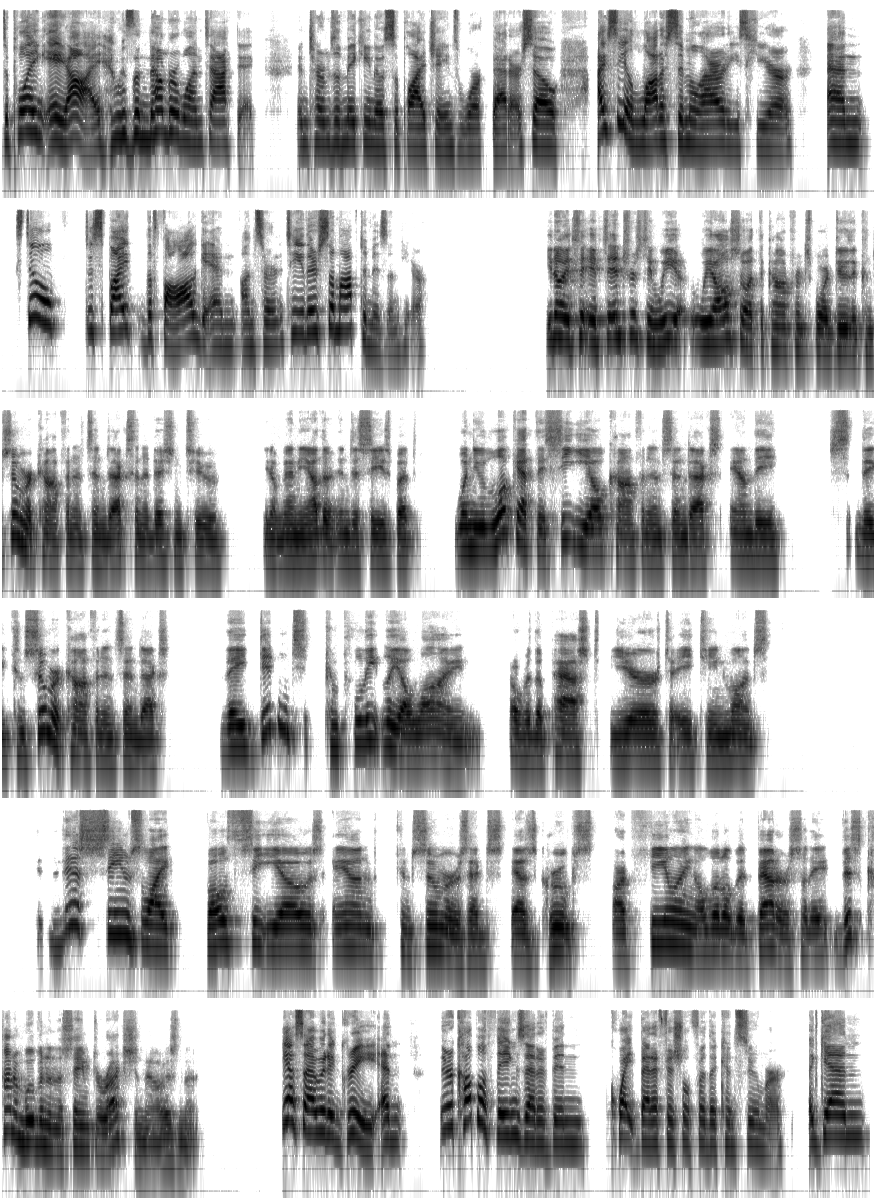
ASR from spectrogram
deploying AI was the number one tactic in terms of making those supply chains work better. So I see a lot of similarities here and still despite the fog and uncertainty, there's some optimism here. You know, it's it's interesting. We we also at the conference board do the consumer confidence index in addition to, you know, many other indices. But when you look at the CEO confidence index and the the consumer confidence index, they didn't completely align over the past year to 18 months. This seems like both CEOs and consumers as, as groups are feeling a little bit better. So they this kind of moving in the same direction now, isn't it? Yes, I would agree. And there are a couple of things that have been quite beneficial for the consumer. Again,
